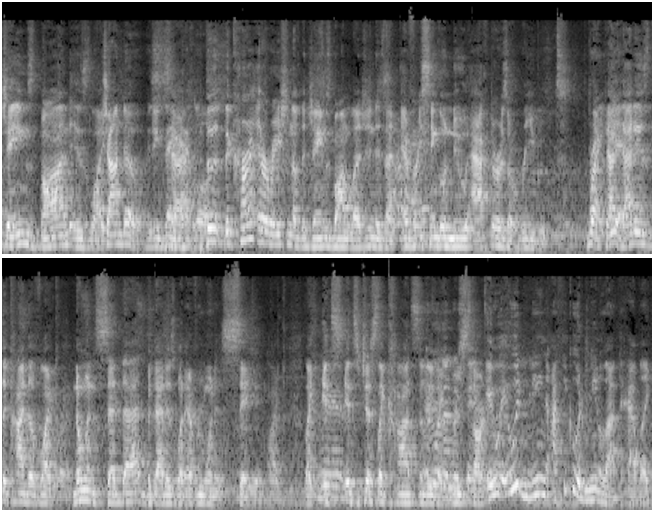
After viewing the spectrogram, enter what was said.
James Bond is like John Doe. is the same Exactly. The the current iteration of the James Bond legend is that every Alright. single new actor is a reboot. Right, Like, that yeah. that is the kind of like Right. no one said that, but that is what everyone is saying. Like like it's Yeah. it's just like constantly Everyone like understands. restarting. It, it would mean I think it would mean a lot to have like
